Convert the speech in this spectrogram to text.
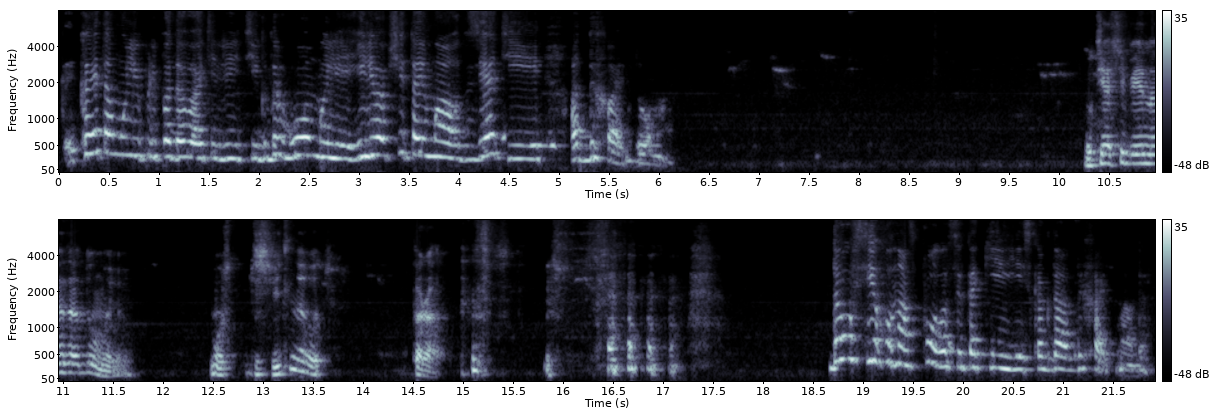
К этому ли преподавателю идти, к другому ли? Или вообще тайм-аут взять и отдыхать дома? Вот я себе иногда думаю, может, действительно вот пора. Да у всех у нас полосы такие есть, когда отдыхать надо.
